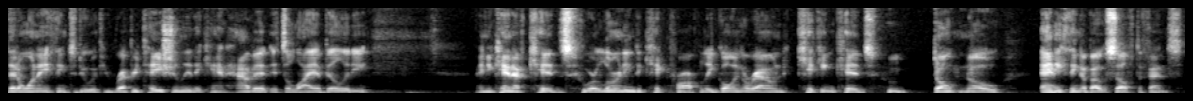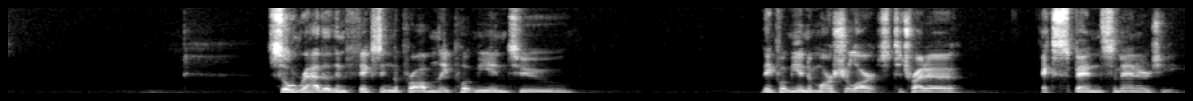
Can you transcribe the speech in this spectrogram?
They don't want anything to do with you. Reputationally, they can't have it. It's a liability. And you can't have kids who are learning to kick properly going around kicking kids who don't know anything about self defense. So rather than fixing the problem, they put me into they put me into martial arts to try to expend some energy.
